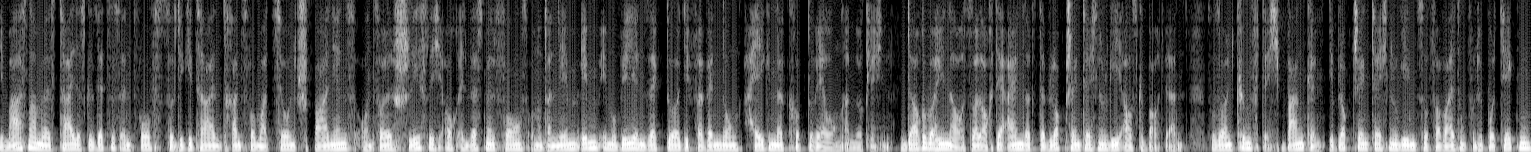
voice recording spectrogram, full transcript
Die Maßnahme ist Teil des Gesetzesentwurfs zur digitalen Transformation Spaniens und soll schließlich auch Investmentfonds und Unternehmen im Immobiliensektor die Verwendung eigener Kryptowährungen ermöglichen. Darüber hinaus soll auch der Einsatz der Blockchain-Technologie ausgebaut werden. So sollen künftig Banken die Blockchain-Technologien zur Verwaltung von Hypotheken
